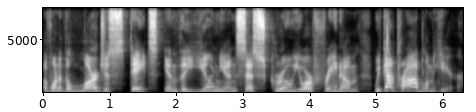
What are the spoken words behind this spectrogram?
of one of the largest states in the Union says, screw your freedom, we've got a problem here.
